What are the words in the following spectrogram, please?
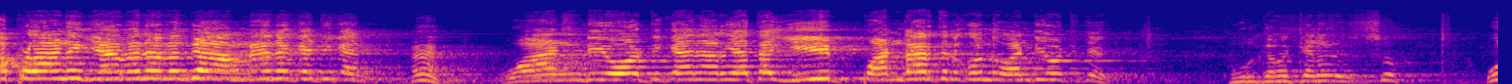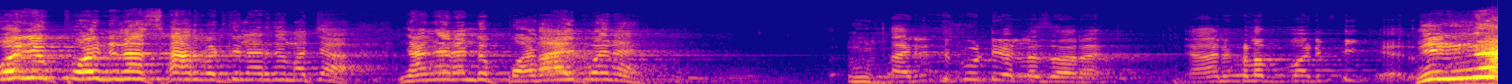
അപ്പോഴാണ് യവനവന്റെ അമ്മേനെ കെട്ടിക്കാൻ. വണ്ടി ഓട്ടിക്കാൻ അറിയാത്ത ഈ പണ്ടാരത്തിനെ കൊണ്ട് വണ്ടി ഓട്ടിച്ച്. കുറുക വെക്കണത് ഒരു പോയിന്റിനാ സാർ വെട്ടിലായിരുന്ന മച്ചാ. ഞങ്ങ രണ്ട് പടായിപ്പോനെ. കരുതിക്കുട്ടിയല്ല സാറേ. ഞാനിവിടെ പഠിപ്പിക്കാൻ നിന്നെ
